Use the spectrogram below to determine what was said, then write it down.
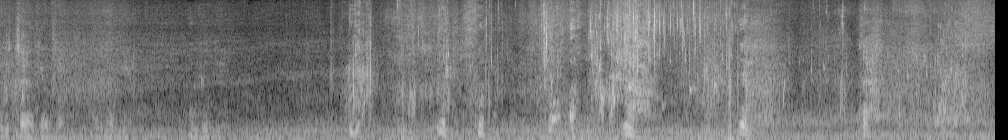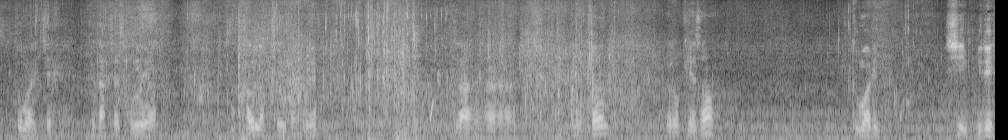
여기 있죠, 여기, 여기. 여기, 여기. 여기, 여기. 야, 자, 두 마리째. 낙차 작네요. 가을 낙차이다, 뭐야? 자, 아무튼, 이렇게 해서 두 마리. 11일,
